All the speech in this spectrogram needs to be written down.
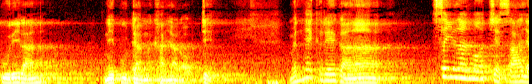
ပူသေးလားနေပူတတ်မခံရတော့တစ်မနေ့ကလေးကစိတ်လန်းသောကျက်စားရ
